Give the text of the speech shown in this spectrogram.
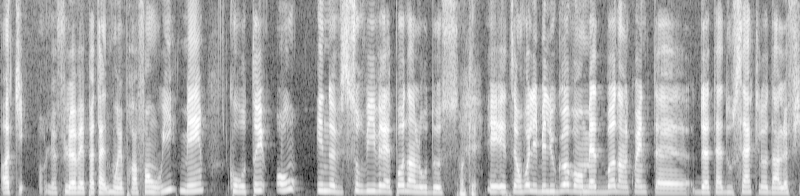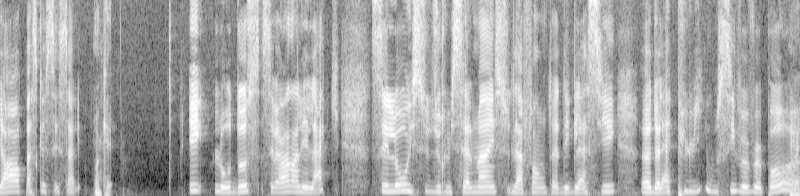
OK, bon, le fleuve est peut-être moins profond, oui, mais côté eau, il ne survivrait pas dans l'eau douce. OK. Et on voit les belugas vont mettre bas dans le coin de, ta- de Tadoussac, là, dans le fjord, parce que c'est salé. OK. Et l'eau douce, c'est vraiment dans les lacs. C'est l'eau issue du ruissellement, issue de la fonte euh, des glaciers, euh, de la pluie aussi, veut, veut pas. Oui.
